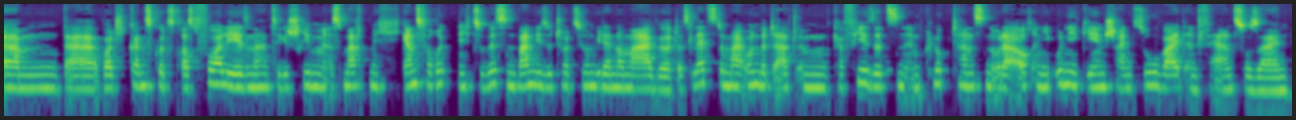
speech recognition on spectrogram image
ähm, da wollte ich ganz kurz draus vorlesen. Da hat sie geschrieben, es macht mich ganz verrückt, nicht zu wissen, wann die Situation wieder normal wird. Das letzte Mal unbedarft im Café sitzen, im Club tanzen oder auch in die Uni gehen, scheint so weit entfernt zu sein.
